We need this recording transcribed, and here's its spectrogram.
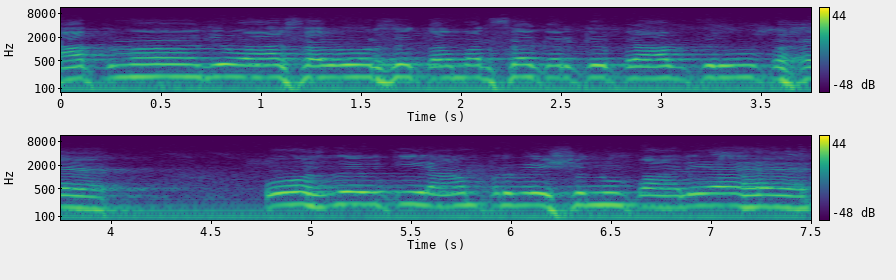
ਆਤਮਾ ਜੋ ਆ ਸਰਵਰ ਸੇ ਤਮਰਸਾ ਕਰਕੇ ਪ੍ਰਾਪਤ ਰੂਪ ਹੈ ਉਸ ਦੇ ਵਿੱਚ ਹੀ ਰਾਮ ਪਰਮੇਸ਼ਰ ਨੂੰ ਪਾ ਲਿਆ ਹੈ।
